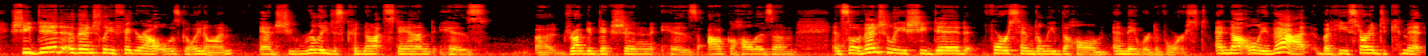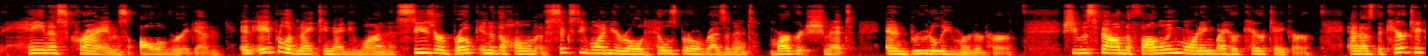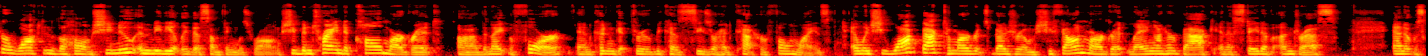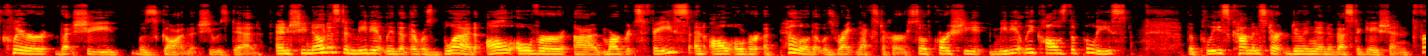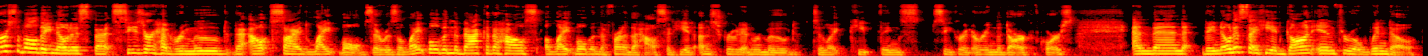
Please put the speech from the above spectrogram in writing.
She did eventually figure out what was going on, and she really just could not stand his uh, drug addiction, his alcoholism. And so eventually she did force him to leave the home and they were divorced. And not only that, but he started to commit heinous crimes all over again. In April of 1991, Cesar broke into the home of 61-year-old Hillsboro resident Margaret Schmidt and brutally murdered her. She was found the following morning by her caretaker. And as the caretaker walked into the home, she knew immediately that something was wrong. She'd been trying to call Margaret uh, the night before and couldn't get through because Cesar had cut her phone lines. And when she walked back to Margaret's bedroom, she found Margaret laying on her back in a state of undress and it was clear that she was gone, that she was dead. And she noticed immediately that there was blood all over uh, Margaret's face and all over a pillow that was right next to her. So, of course, she immediately calls the police. The police come and start doing an investigation. First of all, they noticed that Cesar had removed the outside light bulbs. There was a light bulb in the back of the house, a light bulb in the front of the house that he had unscrewed and removed to like keep things secret or in the dark, of course. And then they noticed that he had gone in through a window.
